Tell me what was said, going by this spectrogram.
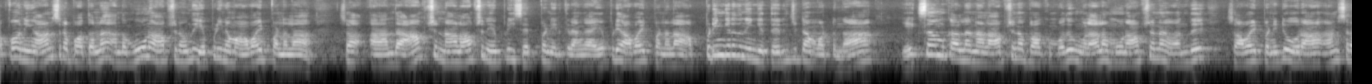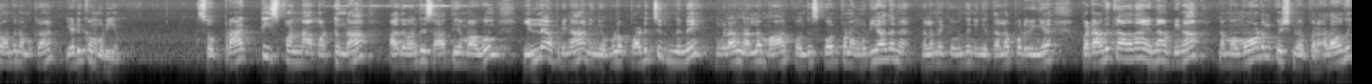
அப்போ நீங்கள் ஆன்சரை பார்த்தோன்னா அந்த மூணு ஆப்ஷனை வந்து எப்படி நம்ம அவாய்ட் பண்ணலாம்? ஸோ அந்த ஆப்ஷன் நாலு ஆப்ஷன் எப்படி செட் பண்ணியிருக்கிறாங்க? எப்படி அவாய்ட் பண்ணலாம்? அப்படிங்கிறது நீங்கள் தெரிஞ்சுட்டா மட்டும்தான் எக்ஸாம் காலில் நாலு ஆப்ஷனை பார்க்கும்போது உங்களால் மூணு ஆப்ஷனை வந்து ஸோ அவாய்ட் பண்ணிவிட்டு ஒரு ஆன்சரை வந்து நமக்கு எடுக்க முடியும். ஸோ ப்ராக்டிஸ் பண்ணால் மட்டும்தான் அது வந்து சாத்தியமாகும். இல்லை அப்படின்னா நீங்கள் இவ்வளோ படிச்சிருந்துமே உங்களால் நல்ல மார்க் வந்து ஸ்கோர் பண்ண முடியாத நிலைமைக்கு வந்து நீங்கள் தள்ளப்படுவீங்க. பட் அதுக்காக தான் என்ன அப்படின்னா நம்ம மாடல் கொஷின் பேப்பர் அதாவது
